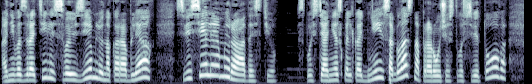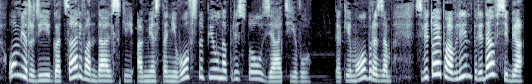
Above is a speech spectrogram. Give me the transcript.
Они возвратились в свою землю на кораблях с весельем и радостью. Спустя несколько дней, согласно пророчеству святого, умер Рига, царь Вандальский, а вместо него вступил на престол зять его. Таким образом, святой Павлин, предав себя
